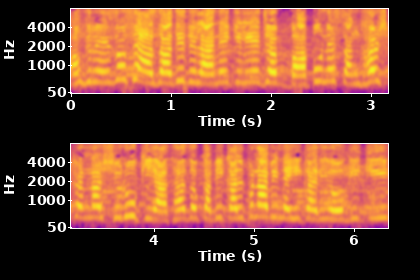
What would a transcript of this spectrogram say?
अंग्रेज़ों से आज़ादी दिलाने के लिए जब बापू ने संघर्ष करना शुरू किया था तो कभी कल्पना भी नहीं करी होगी कि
